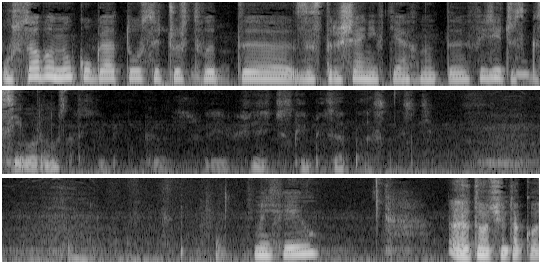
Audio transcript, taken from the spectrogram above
Особено когато се чувстват а, застрашени в тяхната физическа сигурност. Михаил? Это очень такой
